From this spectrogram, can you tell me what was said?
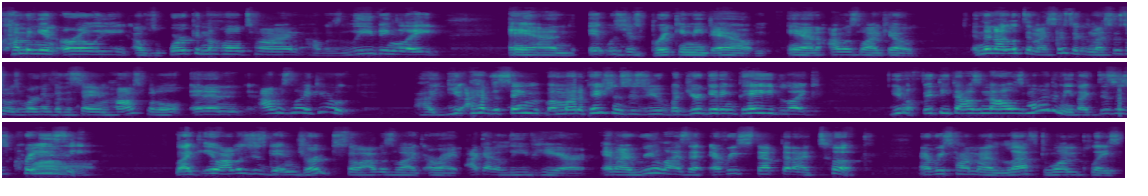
coming in early, I was working the whole time, I was leaving late, and it was just breaking me down. And I was like, yo, and then I looked at my sister because my sister was working for the same hospital, and I was like, yo, I, you, I have the same amount of patients as you, but you're getting paid like, you know, fifty thousand dollars more than me. Like this is crazy. Wow. Like you know, I was just getting jerked. So I was like, all right, I got to leave here. And I realized that every step that I took every time I left one place,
